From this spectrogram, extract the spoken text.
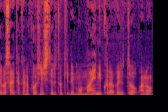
えば最高値更新している時でも前に比べるとあの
